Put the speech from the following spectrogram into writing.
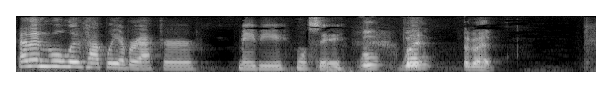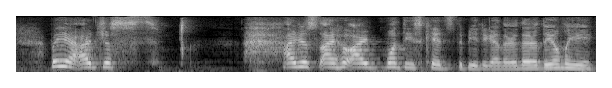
And then we'll live happily ever after. Maybe. We'll see. Well, well But- oh, go ahead. But yeah, I just, I just, I, I want these kids to be together. They're the only,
